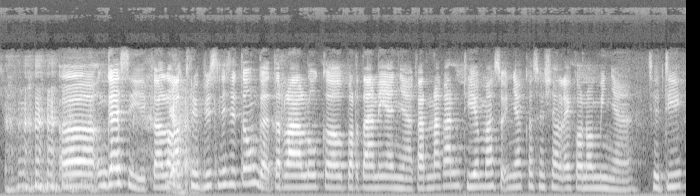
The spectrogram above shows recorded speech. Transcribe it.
Eh, enggak sih, kalau Enggak. agribisnis itu enggak terlalu ke pertaniannya karena kan dia masuknya ke sosial ekonominya. Jadi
